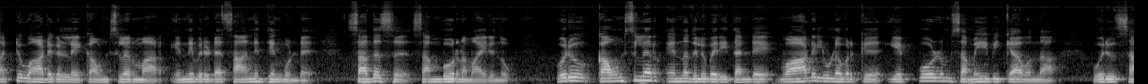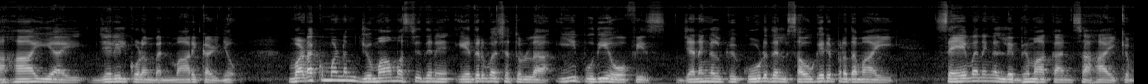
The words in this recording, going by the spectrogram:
മറ്റു വാർഡുകളിലെ കൗൺസിലർമാർ എന്നിവരുടെ സാന്നിധ്യം കൊണ്ട് സദസ്സ് സമ്പൂർണമായിരുന്നു. ഒരു കൗൺസിലർ എന്നതിലുപരി തന്റെ വാർഡിലുള്ളവർക്ക് എപ്പോഴും സമീപിക്കാവുന്ന ഒരു സഹായിയായി ജലീൽ കുളമ്പൻ മാറിക്കഴിഞ്ഞു. വടക്കുമണ്ണം ജുമാ മസ്ജിദിന് എതിർവശത്തുള്ള ഈ പുതിയ ഓഫീസ് ജനങ്ങൾക്ക് കൂടുതൽ സൗകര്യപ്രദമായി സേവനങ്ങൾ ലഭ്യമാക്കാൻ സഹായിക്കും.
